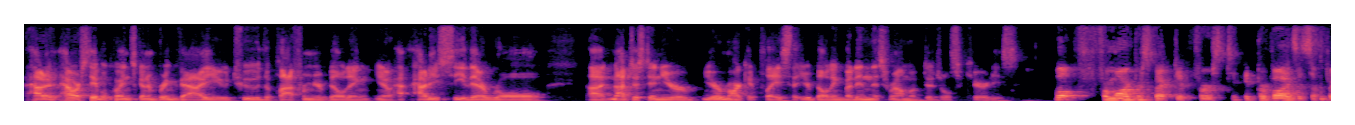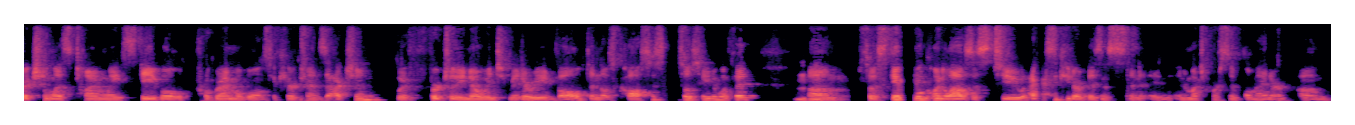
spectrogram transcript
how, do, how are stablecoins going to bring value to the platform you're building? You know, how, how do you see their role, uh, not just in your your marketplace that you're building, but in this realm of digital securities? Well, from our perspective, first, it provides us a frictionless, timely, stable, programmable, and secure transaction with virtually no intermediary involved and those costs associated with it. Mm-hmm. Um, so stablecoin allows us to execute our business in, in, in a much more simple manner. Um,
